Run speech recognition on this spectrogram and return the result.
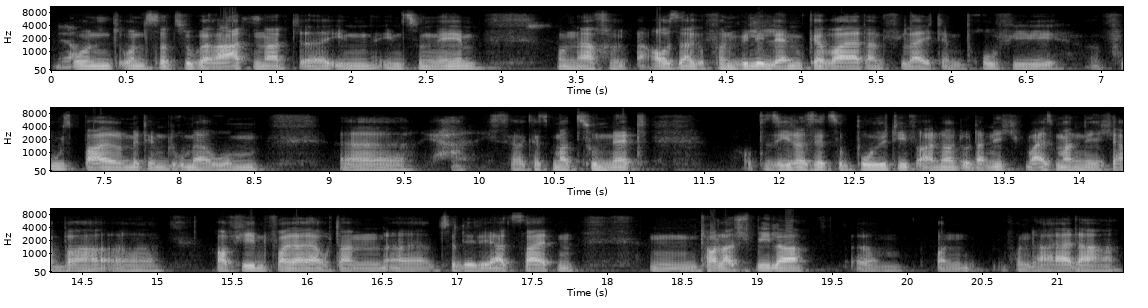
ja. Ja. und uns dazu geraten hat, äh, ihn, ihn zu nehmen. Und nach Aussage von Willy Lemke war er dann vielleicht im Profifußball mit dem Drumherum, äh, ja, ich sage jetzt mal zu nett. Ob sich das jetzt so positiv anhört oder nicht, weiß man nicht. Aber äh, auf jeden Fall auch dann äh, zu DDR-Zeiten ein toller Spieler. Ähm, von, von daher, da,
